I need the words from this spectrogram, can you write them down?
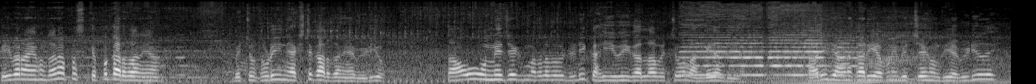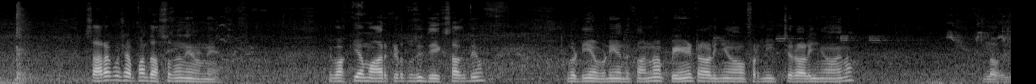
ਕਈ ਵਾਰ ਐ ਹੁੰਦਾ ਨਾ, ਆਪਾਂ ਸਕਿਪ ਕਰ ਦਿੰਦੇ ਆ ਵਿੱਚੋਂ ਥੋੜੀ ਨੈਕਸਟ ਕਰ ਦਿੰਦੇ ਆ ਵੀਡੀਓ ਤਾਂ ਉਹ ਉਨੇ ਚ ਮਤਲਬ ਜਿਹੜੀ ਕਹੀ ਹੋਈ ਗੱਲ ਆ, ਵਿੱਚੋਂ ਲੰਘ ਜਾਂਦੀ ਆ ਸਾਰੀ ਜਾਣਕਾਰੀ ਆਪਣੀ ਵਿੱਚੇ ਹੁੰਦੀ ਆ ਵੀਡੀਓ ਦੇ। ਸਾਰਾ ਕੁਝ ਆਪਾਂ ਦੱਸ ਦਿੰਦੇ ਹੁੰਦੇ ਆ ਤੇ ਬਾਕੀ ਆ ਮਾਰਕੀਟ ਤੁਸੀਂ ਦੇਖ ਸਕਦੇ ਹੋ। ਵੱਡੀਆਂ ਵੱਡੀਆਂ ਦੁਕਾਨਾਂ, ਪੇਂਟ ਵਾਲੀਆਂ, ਫਰਨੀਚਰ ਵਾਲੀਆਂ, ਹਨਾ? ਲਓ ਜੀ।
